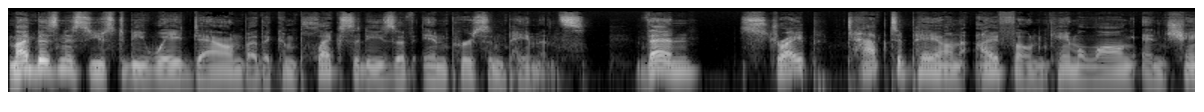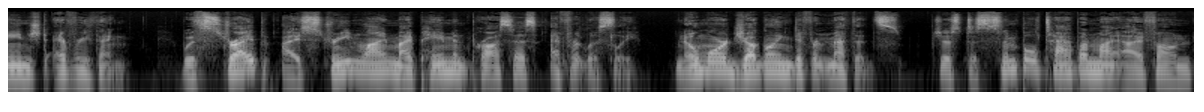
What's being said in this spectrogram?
My business used to be weighed down by the complexities of in person payments. Then, Stripe Tap to Pay on iPhone came along and changed everything. With Stripe, I streamlined my payment process effortlessly. No more juggling different methods, just a simple tap on my iPhone,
